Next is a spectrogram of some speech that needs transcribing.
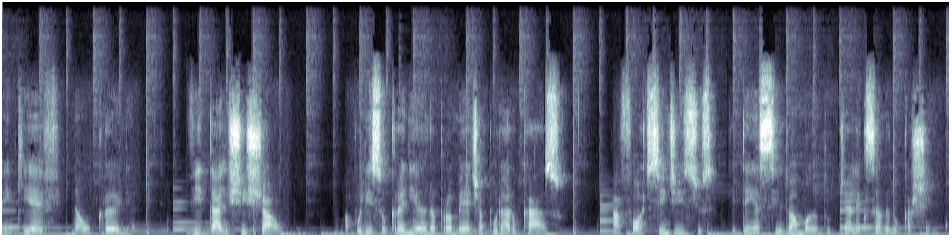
em Kiev, na Ucrânia. Vitaly Chichal. A polícia ucraniana promete apurar o caso. Há fortes indícios que tenha sido a mando de Alexander Lukashenko.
